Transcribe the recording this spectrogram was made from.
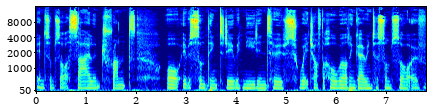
in some sort of silent trance, or it was something to do with needing to switch off the whole world and go into some sort of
